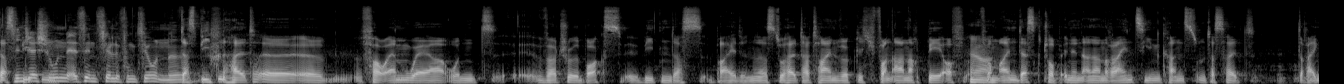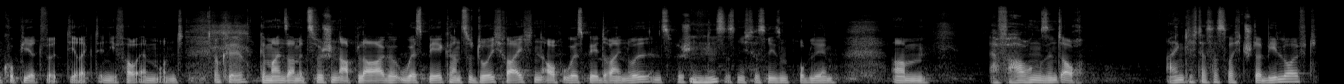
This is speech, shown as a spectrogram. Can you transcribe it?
Das Sind ja bieten- schon essentielle Funktionen, ne? Das bieten halt äh, äh, VMware und äh, VirtualBox bieten das beide, ne? dass du halt Dateien wirklich von A nach B auf, Ja. vom einen Desktop in den anderen reinziehen kannst und das halt reinkopiert wird direkt in die VM und Okay. gemeinsame Zwischenablage. USB kannst du durchreichen, auch USB 3.0 inzwischen. Das ist nicht das Riesenproblem. Ähm, Erfahrungen sind auch eigentlich, dass das recht stabil läuft.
